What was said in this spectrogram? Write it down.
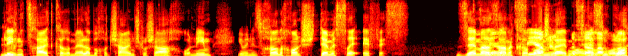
ליב ניצחה את כרמלה בחודשיים שלושה האחרונים, אם אני זוכר נכון, 12-0. זה מאזן הקרבות שלהם בזוגות.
